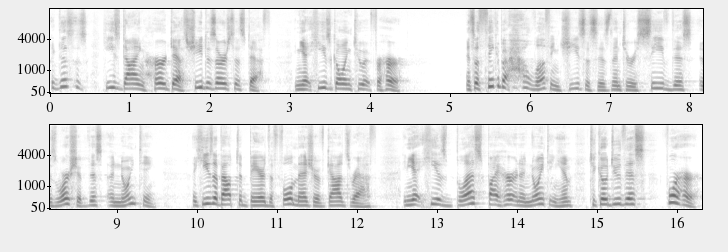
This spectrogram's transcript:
Like this is, he's dying her death. She deserves this death, and yet he's going to it for her. And so think about how loving Jesus is then to receive this as worship, this anointing. Like he's about to bear the full measure of God's wrath, and yet he is blessed by her and anointing him to go do this for her.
